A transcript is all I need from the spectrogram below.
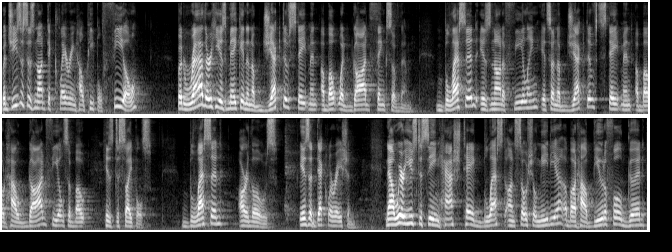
But Jesus is not declaring how people feel but rather he is making an objective statement about what God thinks of them. Blessed is not a feeling, it's an objective statement about how God feels about his disciples. Blessed are those, is a declaration. Now, we're used to seeing hashtag blessed on social media about how beautiful, good,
